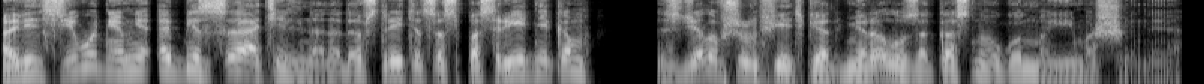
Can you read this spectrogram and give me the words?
А ведь сегодня мне обязательно надо встретиться с посредником, сделавшим Федьке адмиралу заказ на угон моей машины.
